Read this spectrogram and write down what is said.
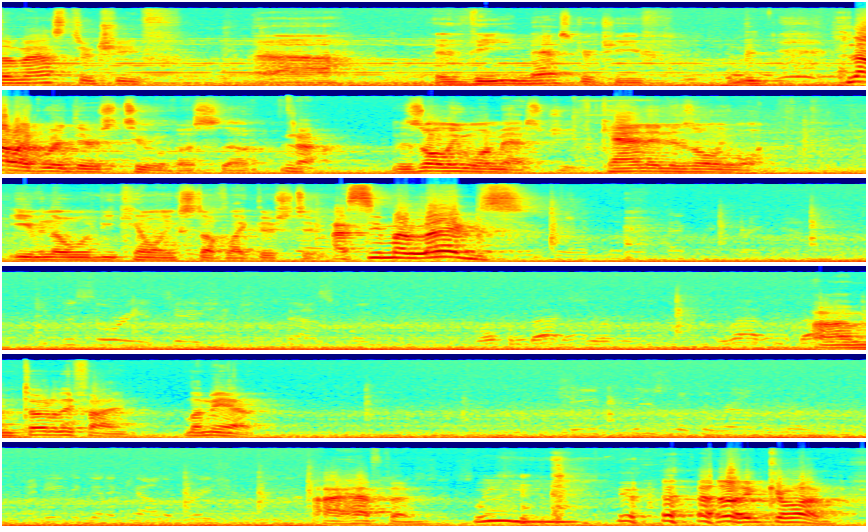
the Master Chief. Ah, the Master Chief. It's not like we're, there's two of us though. No. There's only one Master Chief. Canon is only one. Even though we'll be killing stuff like there's two. I see my legs. The disorientation should pass quickly. I'm totally fine. Let me out. Chief, please look around the room. I need to get a calibration reading. I have been. Whee. come on.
